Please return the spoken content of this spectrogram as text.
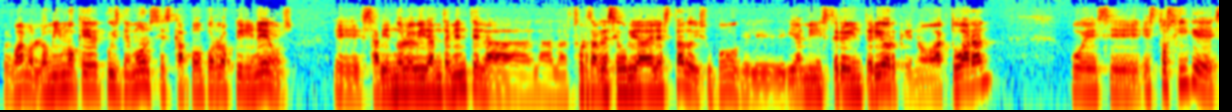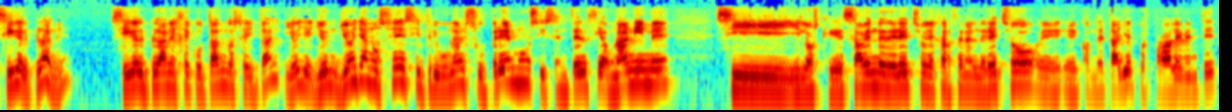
pues vamos, lo mismo que Puigdemont se escapó por los Pirineos eh, sabiéndolo evidentemente las fuerzas de seguridad del Estado y supongo que le diría al Ministerio de Interior que no actuaran, pues eh, esto sigue, sigue el plan, ¿eh? sigue el plan ejecutándose y tal. Y oye, yo, yo ya no sé si Tribunal Supremo, si sentencia unánime, si los que saben de derecho y ejercen el derecho eh, eh, con detalle, pues probablemente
